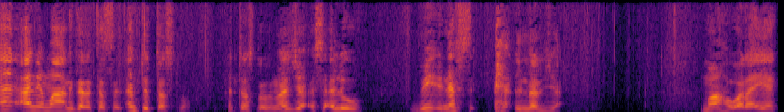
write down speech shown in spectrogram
أنا ما أقدر أتصل أنتم اتصلوا. اتصلوا بالمرجع اسألوه بنفس المرجع. ما هو رأيك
